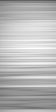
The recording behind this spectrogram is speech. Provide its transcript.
Hey,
